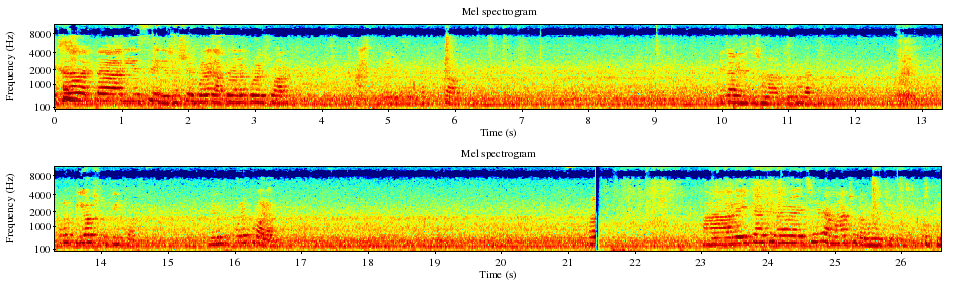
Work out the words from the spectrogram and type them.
এছাড়াও একটা নিয়ে এসছে যে শস্যের পরে শোয়া এই যে একটা top। এটা এনেছে শোনার জন্য, দেখো। পুরো পিওর সুতির টপ কিন্তু পরে খুব আরাম আর এইটা সেটা হয়েছে আমার ছোট বোনের জন্য, কুর্তি।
